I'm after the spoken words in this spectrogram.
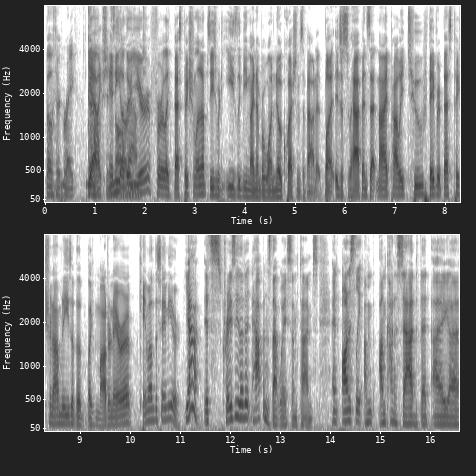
Both are great. Good yeah, like any other around. year for like best picture lineups, these would easily be my number one, no questions about it. But it just so happens that my probably two favorite best picture nominees of the like modern era came out the same year. Yeah, it's crazy that it happens that way sometimes. And honestly, I'm I'm kind of sad that I uh,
